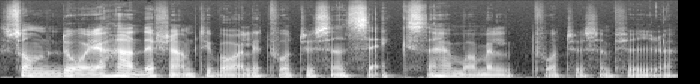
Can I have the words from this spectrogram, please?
som då jag hade fram till valet 2006, det här var väl 2004,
